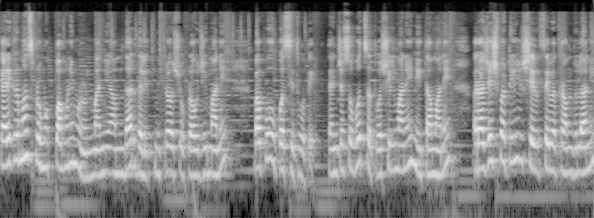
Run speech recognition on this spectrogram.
कार्यक्रमास प्रमुख पाहुणे म्हणून मान्य आमदार दलित मित्र अशोकरावजी माने बापू उपस्थित होते. त्यांच्यासोबत सत्वशील माने नीता माने राजेश पाटील शेरसेवक रामदुलानी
